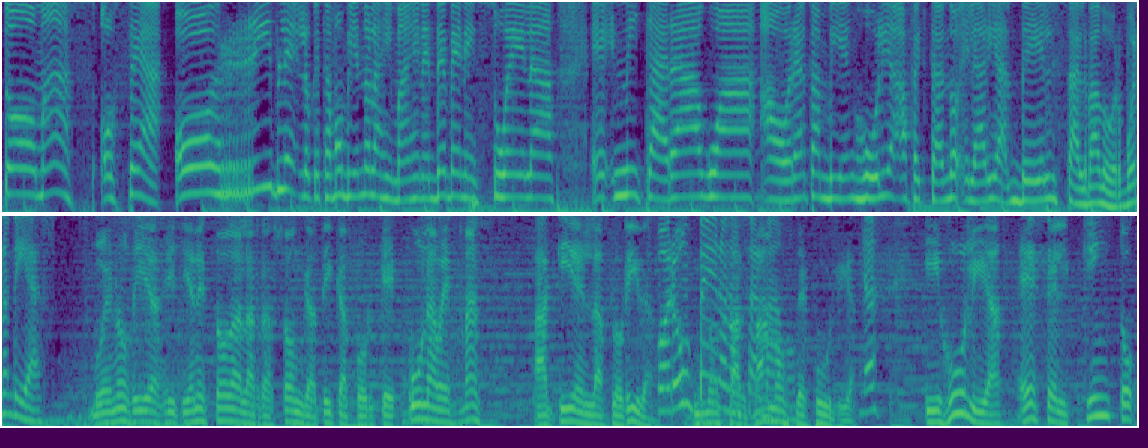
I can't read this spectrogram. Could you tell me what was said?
Tomás, o sea, horrible lo que estamos viendo las imágenes de Venezuela, eh, Nicaragua, ahora también Julia afectando el área del Salvador. Buenos días. Buenos días y tienes toda la razón, Gatica, porque una vez más aquí en la Florida Por un nos salvamos, de Julia. Y Julia es el quinto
